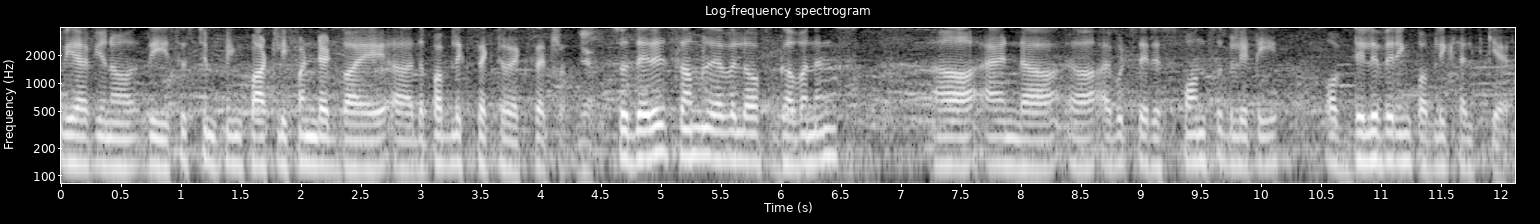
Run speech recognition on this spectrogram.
we have, you know, the system being partly funded by uh, the public sector, etc. Yeah. So there is some level of governance and uh, uh, I would say responsibility of delivering public health care.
